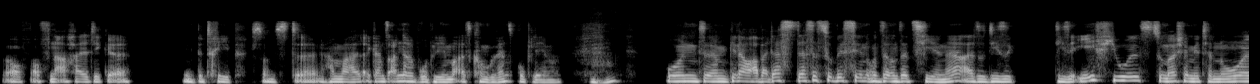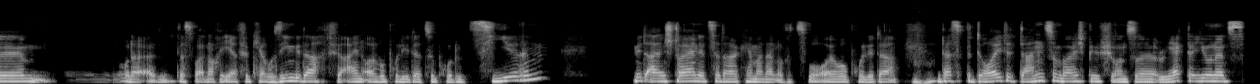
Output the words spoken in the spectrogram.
auf, auf nachhaltige Betrieb. Sonst äh, haben wir halt ganz andere Probleme als Konkurrenzprobleme. Mhm. Und ähm, genau, aber das, das ist so ein bisschen unser, unser Ziel. Ne? Also diese, diese E-Fuels, zum Beispiel Methanol, oder also das war noch eher für Kerosin gedacht, für ein Euro pro Liter zu produzieren. Mit allen Steuern etc. käme man dann auf zwei Euro pro Liter. Mhm. Das bedeutet dann zum Beispiel für unsere Reactor-Units,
